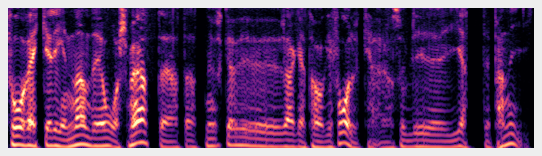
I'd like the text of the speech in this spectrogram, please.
två veckor innan det årsmöte att, att nu ska vi ragga tag i folk här och så blir det jättepanik.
